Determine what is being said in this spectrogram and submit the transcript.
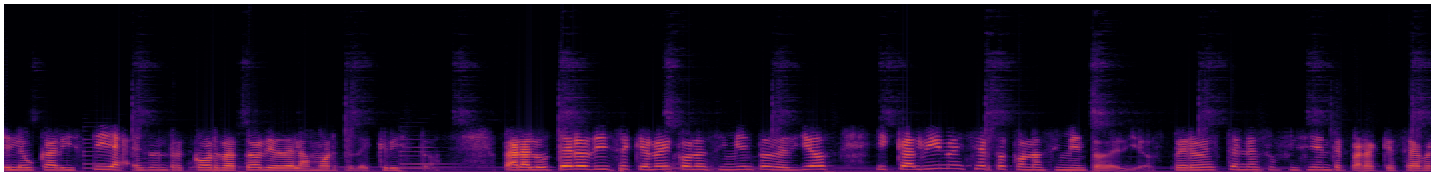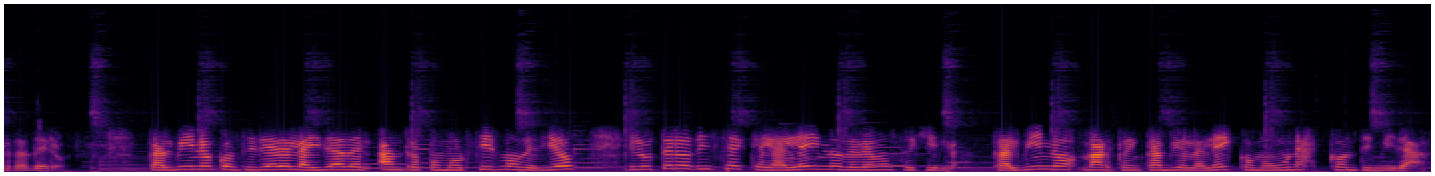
y la Eucaristía es un recordatorio de la muerte de Cristo. Para Lutero dice que no hay conocimiento de Dios y Calvino hay cierto conocimiento de Dios, pero este no es suficiente para que sea verdadero. Calvino considera la idea del antropomorfismo de Dios y Lutero dice que la ley no debemos seguirla. Calvino marca en cambio la ley como una continuidad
